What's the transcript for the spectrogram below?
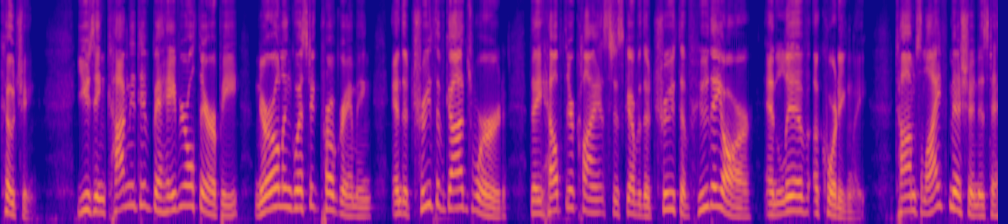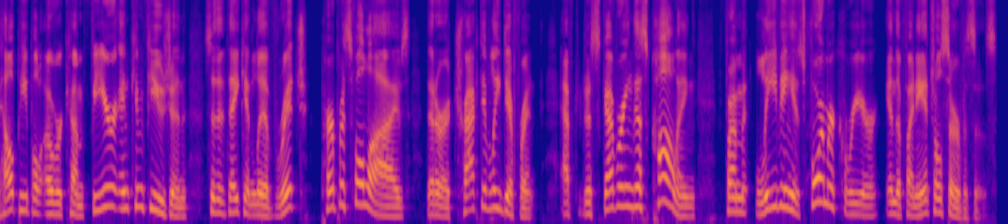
Coaching. Using cognitive behavioral therapy, neurolinguistic programming, and the truth of God's Word, they help their clients discover the truth of who they are and live accordingly. Tom's life mission is to help people overcome fear and confusion so that they can live rich, purposeful lives that are attractively different after discovering this calling from leaving his former career in the financial services.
